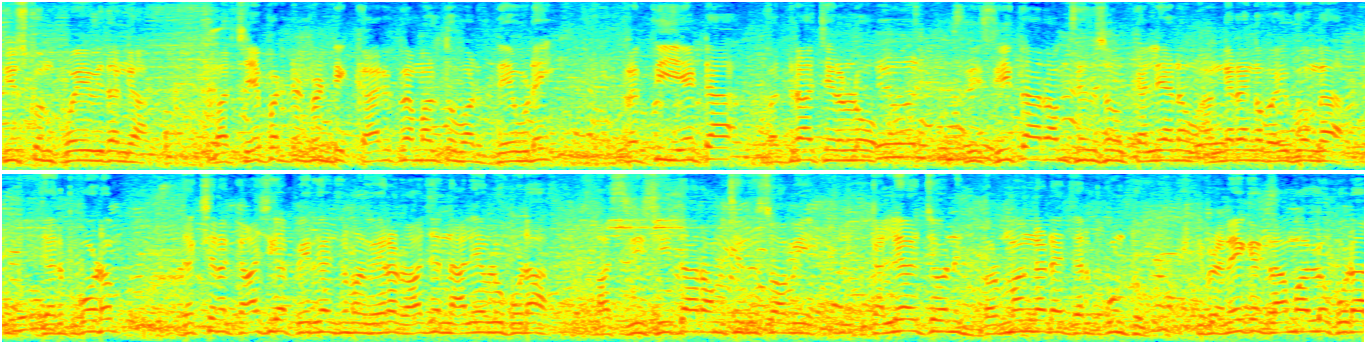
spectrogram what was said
తీసుకొని పోయే విధంగా వారు చేపట్టినటువంటి కార్యక్రమాలతో వారు దేవుడై ప్రతి ఏటా భద్రాచలంలో శ్రీ సీతారామచంద్ర స్వామి కళ్యాణం అంగరంగ వైభవంగా జరుపుకోవడం దక్షిణ కాశీగా పేరుగాంచిన మన వేరే రాజన్న ఆలయంలో కూడా ఆ శ్రీ సీతారామచంద్ర స్వామి కళ్యాణోత్సవాన్ని బ్రహ్మంగా జరుపుకుంటూ ఇప్పుడు అనేక గ్రామాల్లో కూడా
